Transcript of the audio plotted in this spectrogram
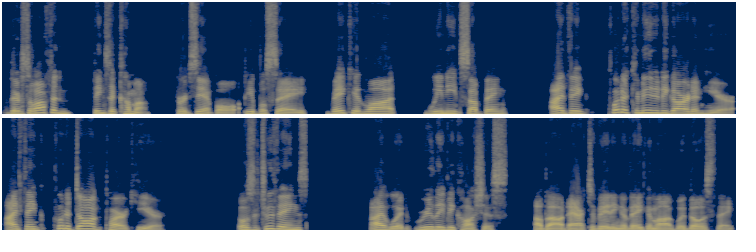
there's often things that come up. For example, people say, vacant lot, we need something. I think put a community garden here. I think put a dog park here. Those are two things I would really be cautious about activating a vacant lot with those things.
